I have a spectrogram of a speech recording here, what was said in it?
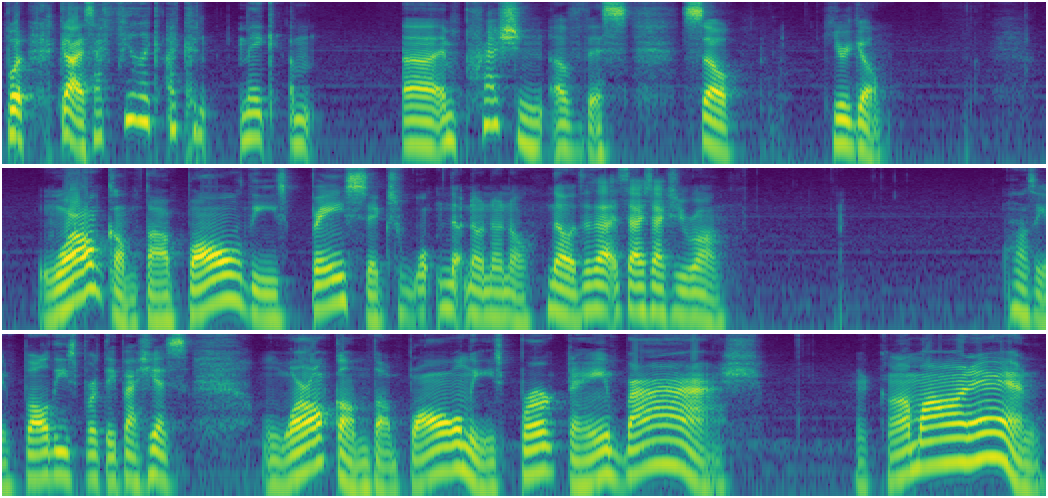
But guys, I feel like I could make an uh, impression of this. So here we go. Welcome to Baldi's Basics. No, no, no, no, no. That's, actually wrong. Hold on a second. Baldi's birthday bash. Yes. Welcome to Baldi's birthday bash. Come on in.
